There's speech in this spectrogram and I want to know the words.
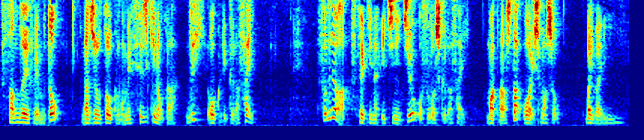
スタンド FM とラジオトークのメッセージ機能からぜひお送りください。それでは素敵な一日をお過ごしください。また明日お会いしましょう。バイバイ。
